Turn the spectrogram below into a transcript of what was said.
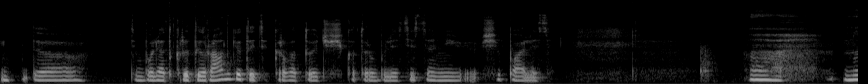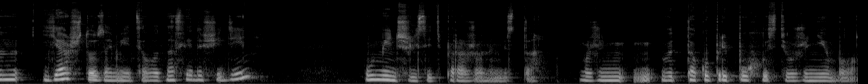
тем более открытые ранги, вот эти кровоточащие, которые были, естественно, они щипались. А, ну, я что заметила? Вот на следующий день уменьшились эти пораженные места. Уже вот такой припухлости уже не было.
